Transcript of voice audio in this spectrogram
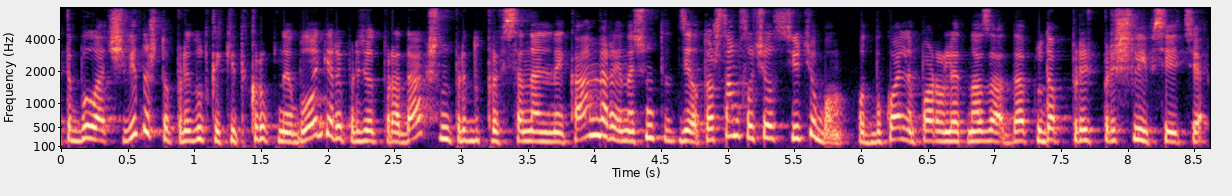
Это было очевидно, что придут какие-то крупные блогеры, придет продакшн, придут профессиональные камеры и начнут это делать. То же самое случилось с YouTube. Вот буквально пару лет назад. Да, туда при, пришли все эти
